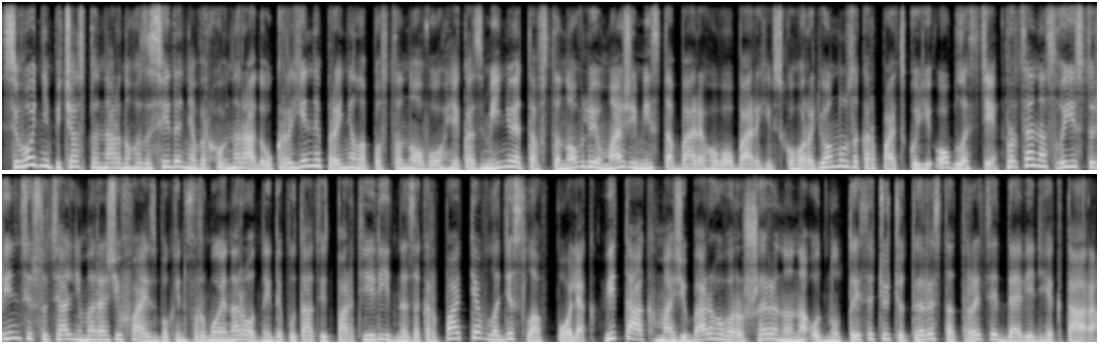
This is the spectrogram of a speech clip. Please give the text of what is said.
Сьогодні під час пленарного засідання Верховна Рада України прийняла постанову, яка змінює та встановлює межі міста Берегово Берегівського району Закарпатської області. Про це на своїй сторінці в соціальній мережі Фейсбук інформує народний депутат від партії Рідне Закарпаття Владіслав Поляк. Відтак межі Берегова розширено на 1439 гектара.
